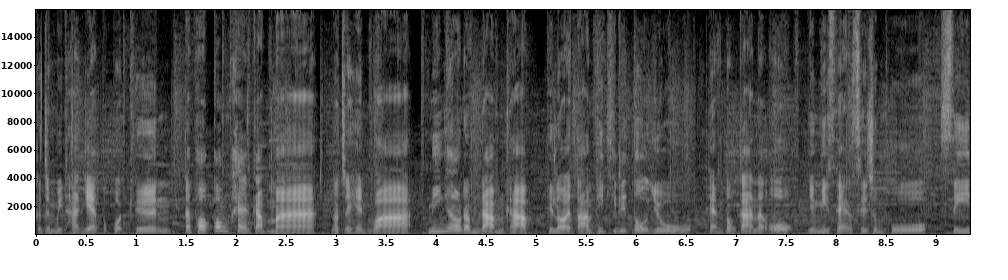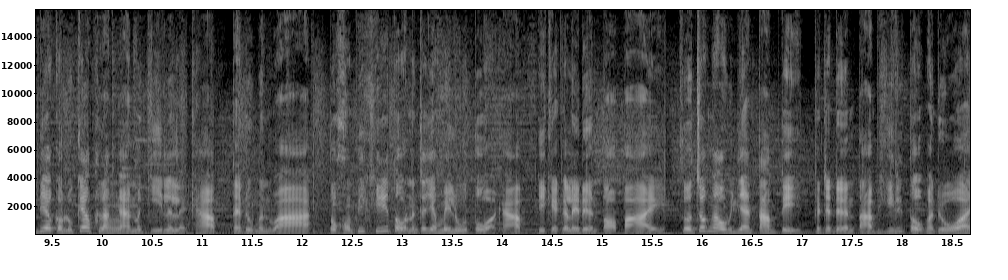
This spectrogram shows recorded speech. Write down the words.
ก็จะมีทางแยกปรากฏขึ้น แต่พอกล้องแพนกลับมา เราจะเห็นว่ามีเงาดำๆครับ ที่ลอยตามพี่คิริโตะอยู่ แถมตรงกลางหน้าอก ยังมีแสงสีชมพู สีเดียวกับลูกแก้วพลังงานเมื่อกี้เลยแหละครับ แต่ดูเหมือนว่าตัวของพี่คิริโตะนั้นจะยังไม่รู้ตัวครับ พี่แกก็เลยเดินต่อไป ส่วนเจ้าเงาวิญญาณตามติดก็จะเดินตามพี่คิริโตะมาด้วย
